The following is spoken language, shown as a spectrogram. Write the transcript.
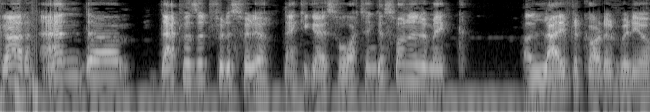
Got him. And, um, that was it for this video. Thank you guys for watching. Just wanted to make a live recorded video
